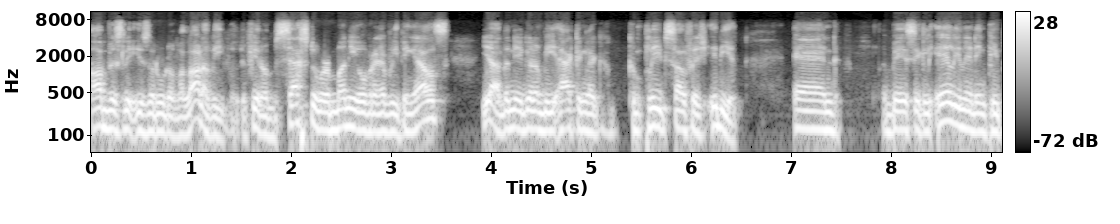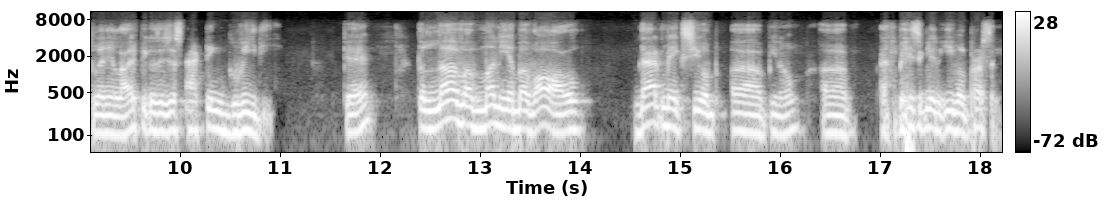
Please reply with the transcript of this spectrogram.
obviously is the root of a lot of evil. If you're obsessed over money over everything else, yeah, then you're going to be acting like a complete selfish idiot and basically alienating people in your life because you're just acting greedy. Okay, the love of money above all that makes you, uh, you know, uh, basically an evil person.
